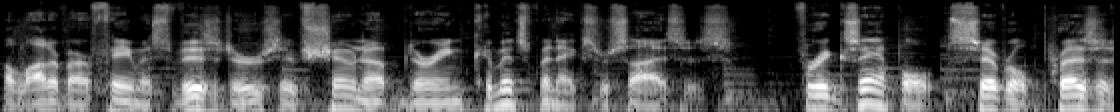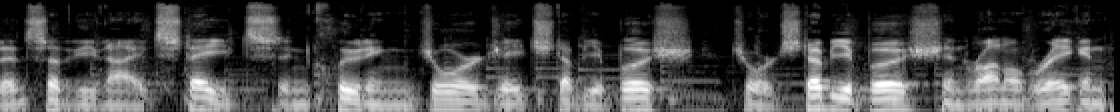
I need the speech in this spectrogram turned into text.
A lot of our famous visitors have shown up during commencement exercises. For example, several presidents of the United States, including George H.W. Bush, George W. Bush, and Ronald Reagan,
